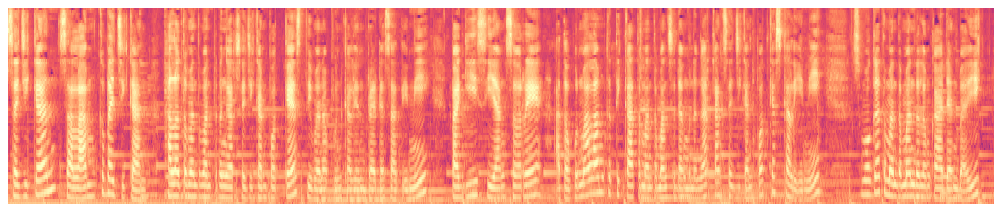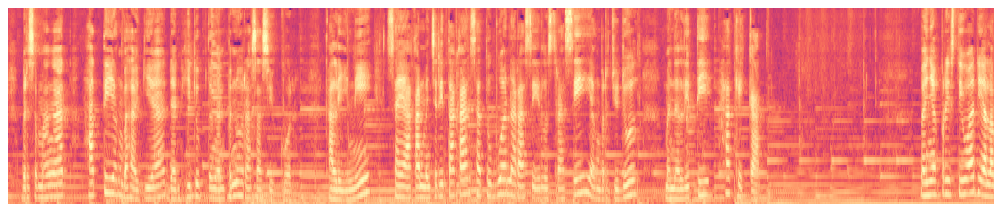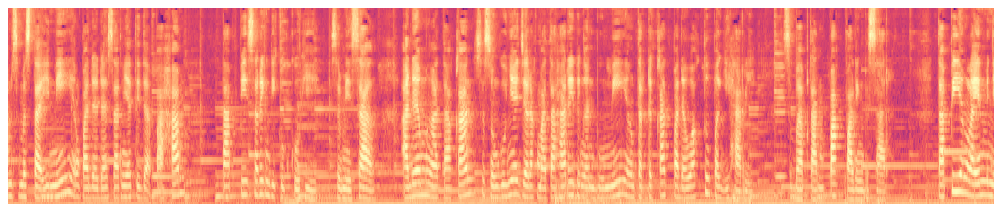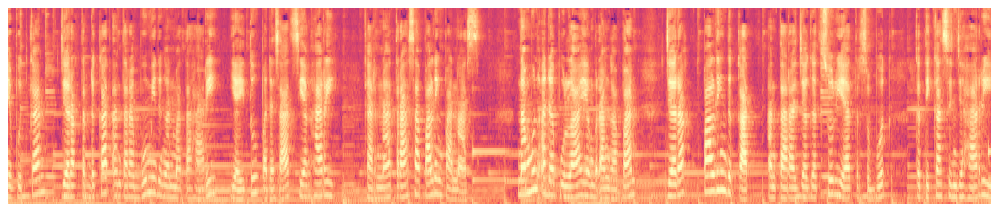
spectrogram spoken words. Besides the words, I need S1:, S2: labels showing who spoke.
S1: Sajikan salam kebajikan. Halo teman-teman pendengar Sajikan Podcast Di mana pun kalian berada saat ini Pagi, siang, sore, ataupun malam Ketika teman-teman sedang mendengarkan Sajikan Podcast kali ini. Semoga teman-teman dalam keadaan baik Bersemangat, hati yang bahagia Dan hidup dengan penuh rasa syukur. Kali ini saya akan menceritakan satu buah narasi ilustrasi yang berjudul Meneliti Hakikat banyak peristiwa di alam semesta ini yang pada dasarnya tidak paham tapi sering dikukuhi. Semisal, ada yang mengatakan sesungguhnya jarak matahari dengan bumi yang terdekat pada waktu pagi hari, sebab tampak paling besar. Tapi yang lain menyebutkan jarak terdekat antara bumi dengan matahari yaitu pada saat siang hari, karena terasa paling panas. Namun ada pula yang beranggapan jarak paling dekat antara jagat surya tersebut ketika senja hari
